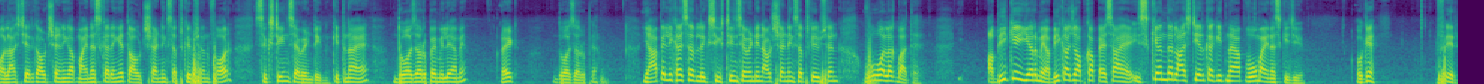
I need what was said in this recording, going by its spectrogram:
और लास्ट ईयर का आउटस्टैंडिंग आप माइनस करेंगे तो outstanding subscription for sixteen seventeen कितना है? दो हज़ार रुपये मिले हमें राइट दो हज़ार रुपये। यहाँ पे लिखा है sir sixteen seventeen outstanding subscription वो अलग बात है। अभी के ईयर में, अभी का जो आपका पैसा है, इसके अंदर लास्ट ईयर का कितना है, आप वो माइनस कीजिए। ओके फिर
